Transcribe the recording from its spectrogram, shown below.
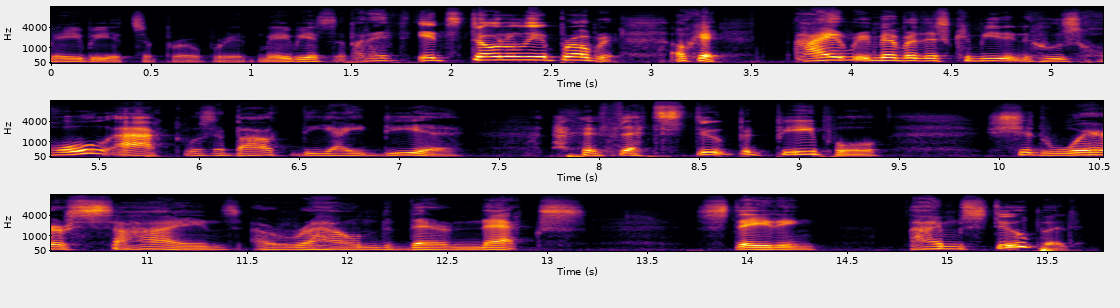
maybe it's appropriate. Maybe it's, but it, it's totally appropriate. Okay, I remember this comedian whose whole act was about the idea that stupid people should wear signs around their necks stating, I'm stupid.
